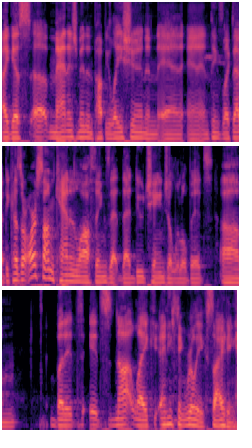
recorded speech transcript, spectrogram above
I guess uh, management and population and, and and things like that because there are some canon law things that that do change a little bit. Um, but it's it's not like anything really exciting.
